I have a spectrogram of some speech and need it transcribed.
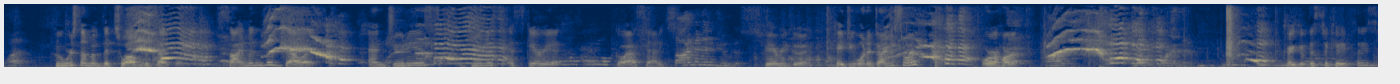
What? Who were some of the 12 disciples? Simon the Zealot and Judas, Judas Iscariot. Go ask Daddy. Simon and Judas. Very good. Okay, do you want a dinosaur or a heart? there. Okay, give this to Kate, please.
